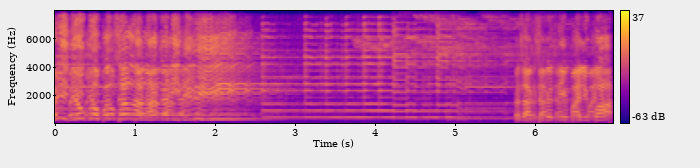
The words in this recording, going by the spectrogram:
બડી દેવ કો પંસાળ ના નાકાની દેવી કદાચ જગતની માલિકા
